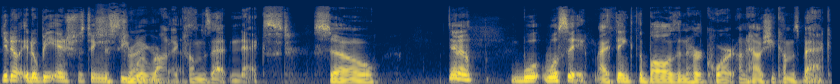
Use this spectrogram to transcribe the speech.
you know, it'll be interesting to see where Ronda best. comes at next. So you know, we'll we'll see. I think the ball is in her court on how she comes back.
